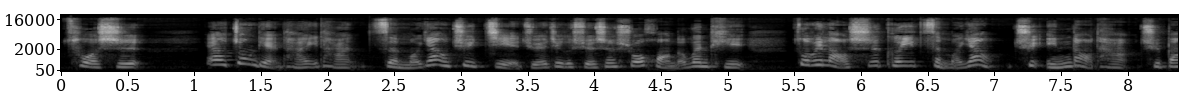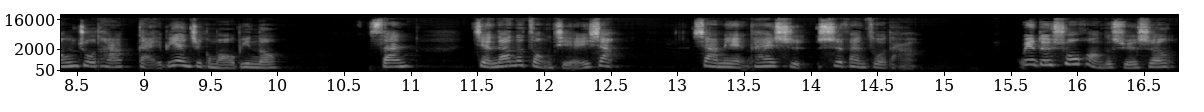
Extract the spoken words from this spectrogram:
措施，要重点谈一谈怎么样去解决这个学生说谎的问题。作为老师，可以怎么样去引导他，去帮助他改变这个毛病呢？三，简单的总结一下，下面开始示范作答。面对说谎的学生，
